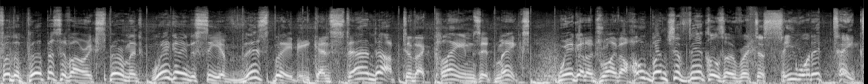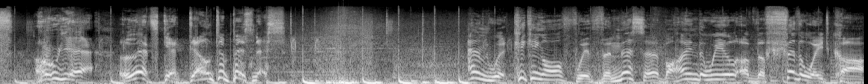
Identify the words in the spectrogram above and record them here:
For the purpose of our experiment, we're going to see if this baby can stand up to the claims it makes. We're going to drive a whole bunch of vehicles over it to see what it takes. Oh yeah, let's get down to business. And we're kicking off with Vanessa behind the wheel of the featherweight car,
